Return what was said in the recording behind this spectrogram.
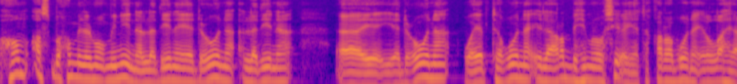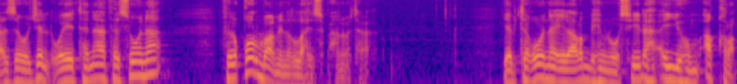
هم أصبحوا من المؤمنين الذين يدعون الذين آه، يدعون ويبتغون إلى ربهم الوسيلة يتقربون إلى الله عز وجل ويتنافسون في القربى من الله سبحانه وتعالى. يبتغون إلى ربهم الوسيلة أيهم أقرب؟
